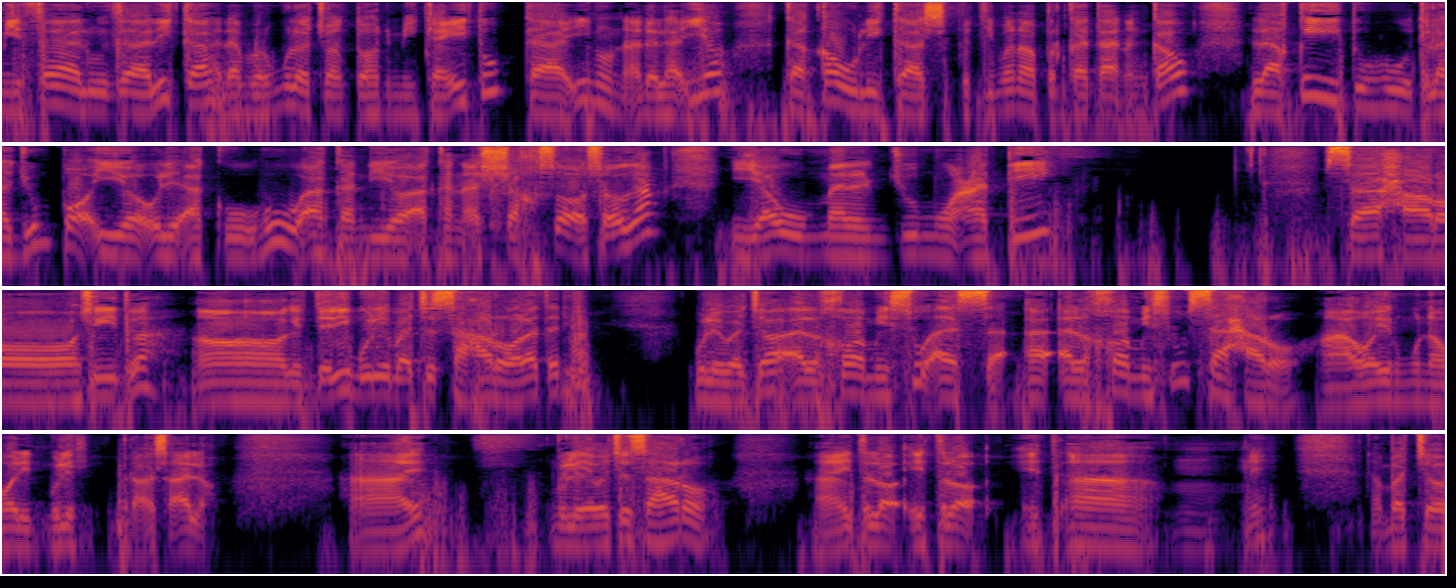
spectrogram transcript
mithalu dhalika dan bermula contoh demikian itu kainun adalah ia ka qaulika seperti mana perkataan engkau laqituhu telah jumpa ia oleh aku hu akan dia akan asyakhsa seorang yaumal jumu'ati Sahara. Macam itu lah oh, Jadi boleh baca Sahara lah tadi. Boleh baca Al-Khamisu Al-Khamisu Sahara. Ha, Ghair Munawarin Boleh. Tak masalah ha, eh? Boleh baca Sahara ha, Itulah Itulah it, ha, hmm, eh? Nak baca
